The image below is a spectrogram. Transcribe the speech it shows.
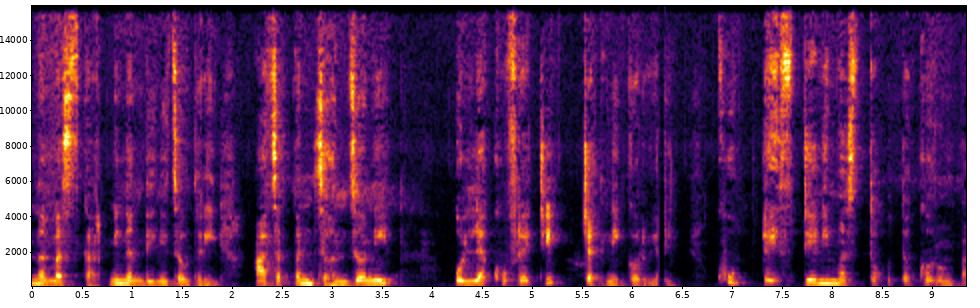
नमस्कार मी नंदिनी चौधरी. आज आपण झणझणीत ओल्या खोबऱ्याची चटणी करूया खूप टेस्टी आणि मस्त होतं. करून पा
